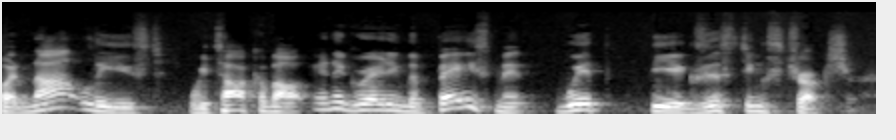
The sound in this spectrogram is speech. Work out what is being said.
but not least, we talk about integrating the basement with the existing structure.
